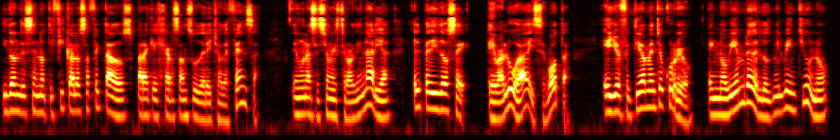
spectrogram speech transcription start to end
y donde se notifica a los afectados para que ejerzan su derecho a defensa. En una sesión extraordinaria, el pedido se evalúa y se vota. Ello efectivamente ocurrió en noviembre del 2021,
